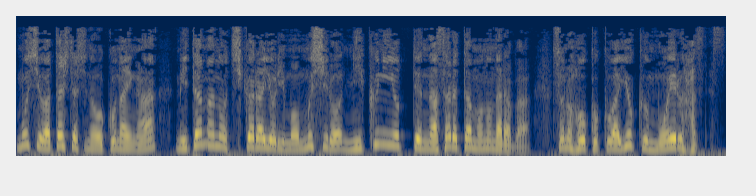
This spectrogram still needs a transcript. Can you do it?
もし私たちの行いが、御霊の力よりもむしろ肉によってなされたものならば、その報告はよく燃えるはずです。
